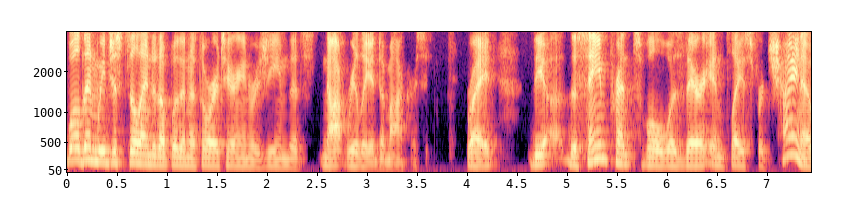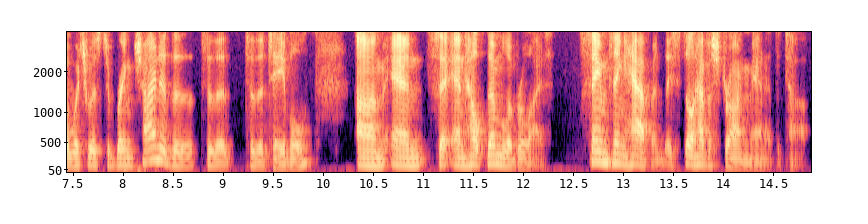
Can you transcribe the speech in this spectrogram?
Well, then we just still ended up with an authoritarian regime that's not really a democracy, right? The uh, the same principle was there in place for China, which was to bring China to the to the to the table um, and and help them liberalize. Same thing happened. They still have a strong man at the top.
